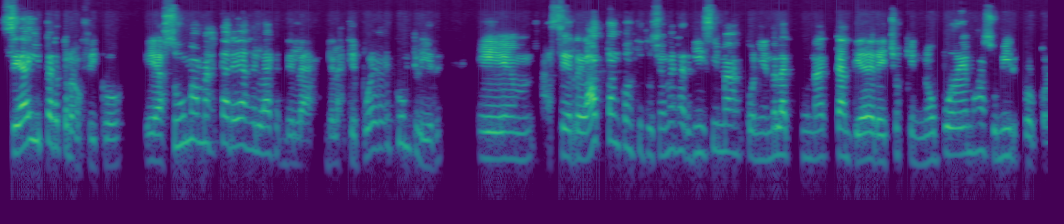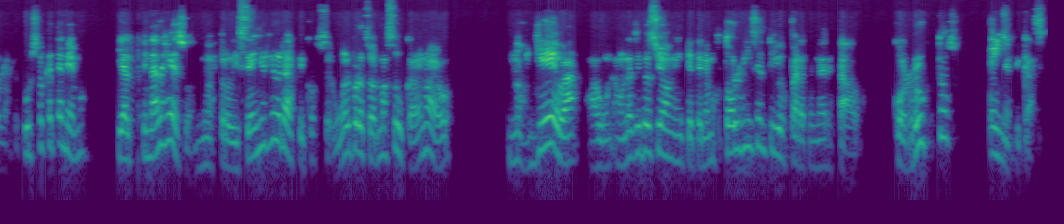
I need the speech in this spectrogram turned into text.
sea hipertrófico, eh, asuma más tareas de, las que puede cumplir, eh, se redactan constituciones larguísimas poniendo una cantidad de derechos que no podemos asumir con los recursos que tenemos, y al final es eso, nuestro diseño geográfico, según el profesor Mazuca de nuevo, nos lleva a una situación en que tenemos todos los incentivos para tener estados corruptos e ineficaces.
